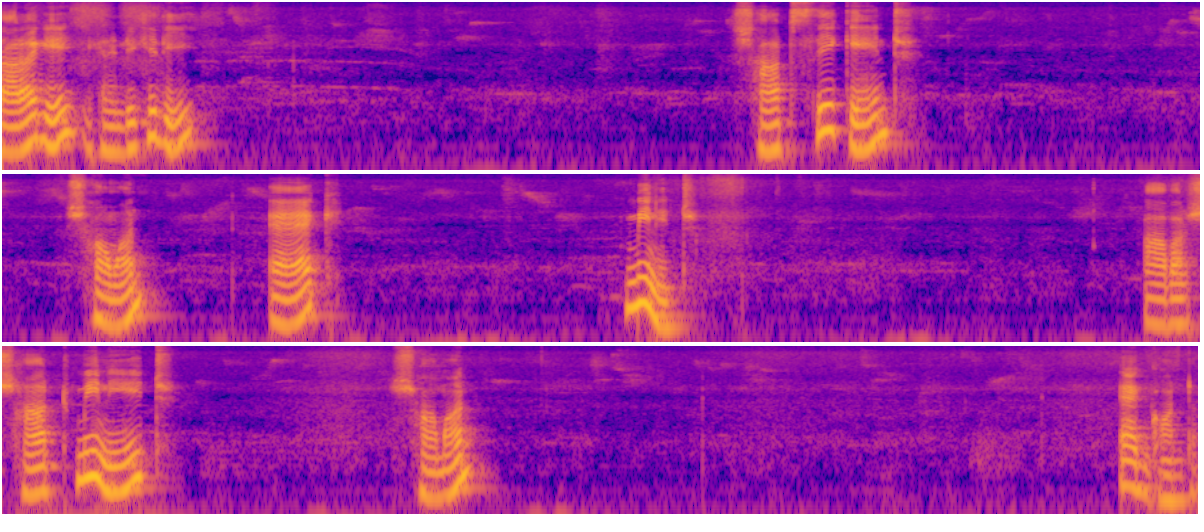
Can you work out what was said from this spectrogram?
তার আগে এখানে লিখে দিই। ষাট সেকেন্ড সমান এক মিনিট। আবার ষাট মিনিট সমান এক ঘণ্টা।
